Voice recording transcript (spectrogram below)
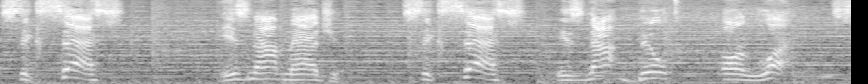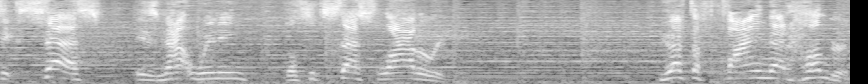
Success is not magic. Success is not built on luck. Success is not winning the success lottery. You have to find that hunger.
